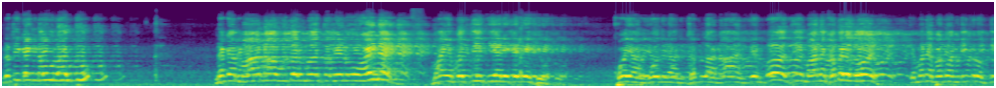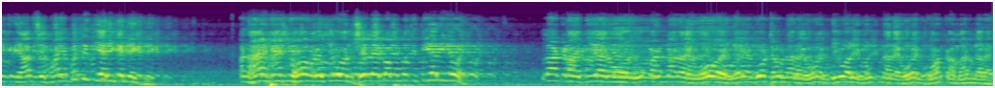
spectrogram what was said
નથી કંઈક નવું લાગતું? નકર માના ઉદરમાં તમે હોય ને, માએ બધી તૈયારી કરી રાખી ખોયા ગોદડા ને જબલા ને આ બધી માને ખબર જ હોય કે મને ભગવાન દીકરો દીકરી આપશે. માએ બધી તૈયારી કરી રાખી અને હા ઠેસી હો વર્ષ જેવો ને છેલ્લે બાપુ બધી તૈયારી જ હોય. લાકડા તૈયાર હોય ઉકાળનારા હોય, ને ગોઠવનારા હોય દિવાળી મૂકનારા હોય, ને ભોંકા મારનારા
